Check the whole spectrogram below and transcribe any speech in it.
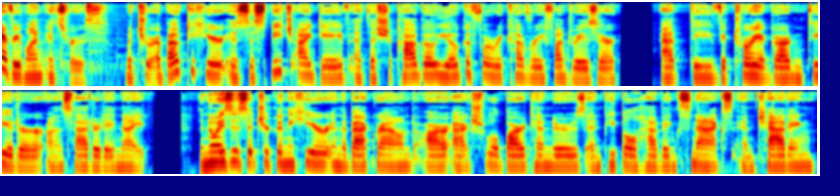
Everyone. It's Ruth. What you're about to hear is the speech I gave at the Chicago Yoga for Recovery fundraiser at the Victoria Garden Theater on Saturday night. The noises that you're going to hear in the background are actual bartenders and people having snacks and chatting.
